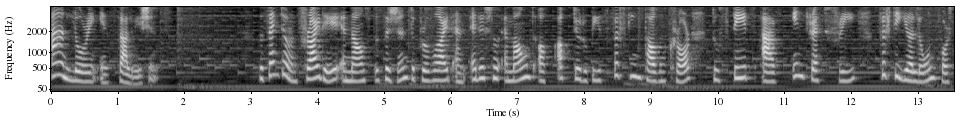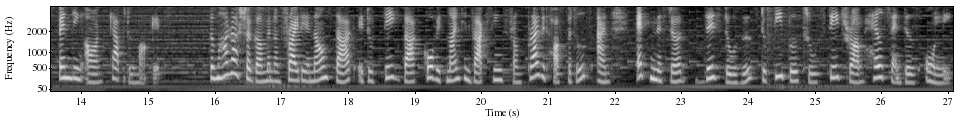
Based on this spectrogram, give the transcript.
and lowering its valuations. The centre on Friday announced decision to provide an additional amount of up to rupees 15,000 crore to states as interest-free 50-year loan for spending on capital markets. The Maharashtra government on Friday announced that it would take back COVID 19 vaccines from private hospitals and administer these doses to people through state run health centers only.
